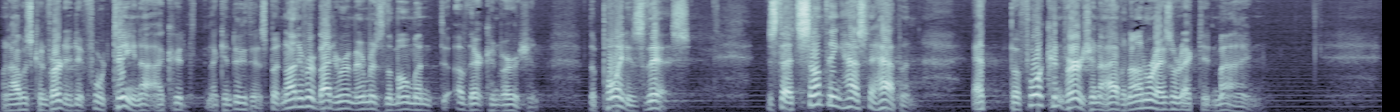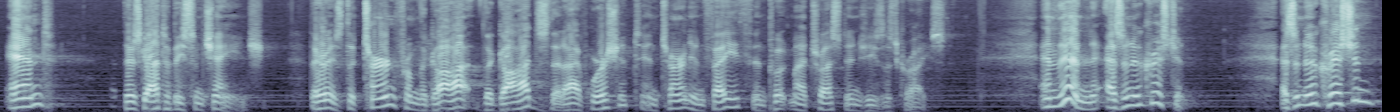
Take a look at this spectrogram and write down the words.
When I was converted at 14, I, could, I can do this, but not everybody remembers the moment of their conversion. The point is this is that something has to happen. At, before conversion, I have an unresurrected mind. And there's got to be some change. There is the turn from the, God, the gods that I've worshiped and turn in faith and put my trust in Jesus Christ. And then, as a new Christian, as a new Christian,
